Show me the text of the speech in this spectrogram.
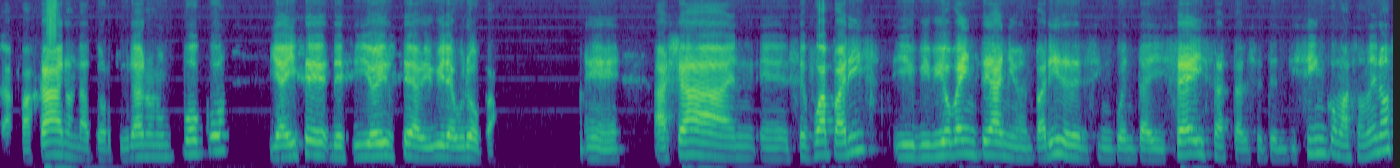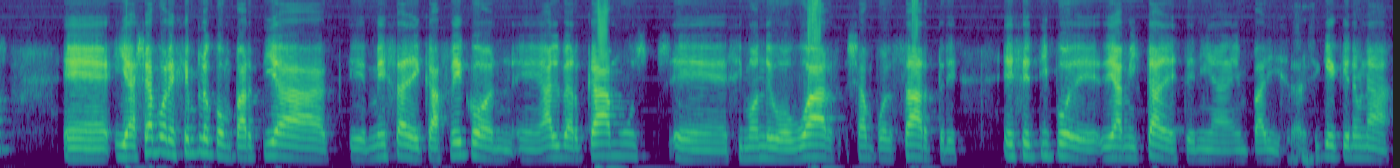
la fajaron, la torturaron un poco y ahí se decidió irse a vivir a Europa. Eh, allá eh, se fue a París y vivió 20 años en París, desde el 56 hasta el 75 más o menos, eh, y allá, por ejemplo, compartía mesa de café con Albert Camus, Simón de Beauvoir, Jean-Paul Sartre, ese tipo de, amistades tenía en París, así que, que era una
